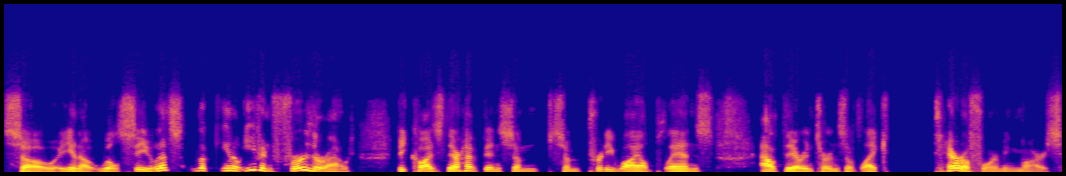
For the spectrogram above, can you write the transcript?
so you know, we'll see. Let's look. You know, even further out because there have been some some pretty wild plans out there in terms of like terraforming Mars.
